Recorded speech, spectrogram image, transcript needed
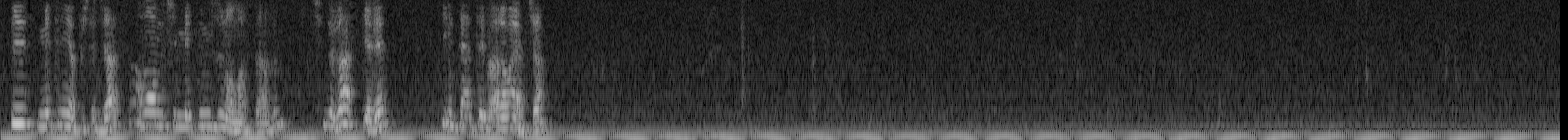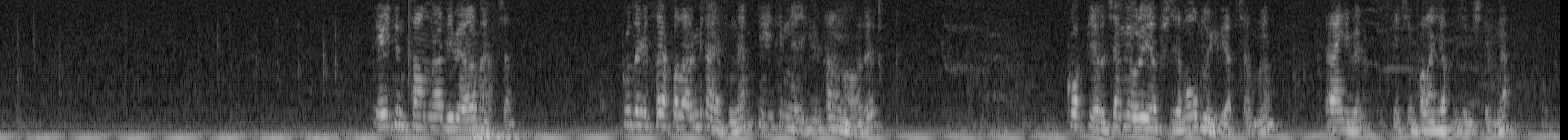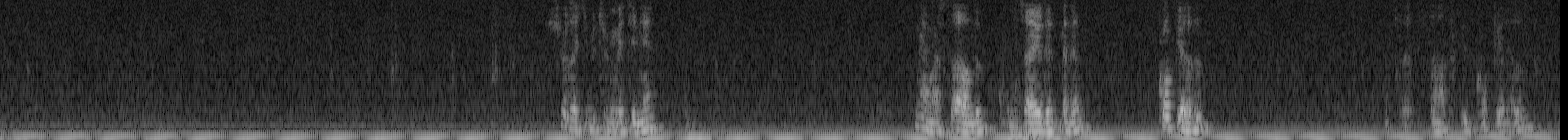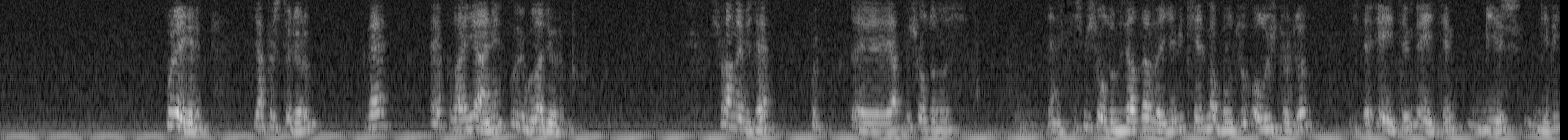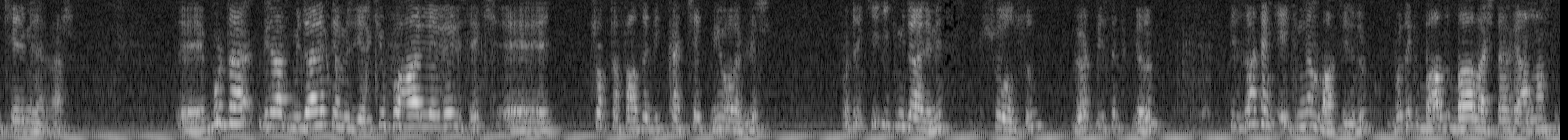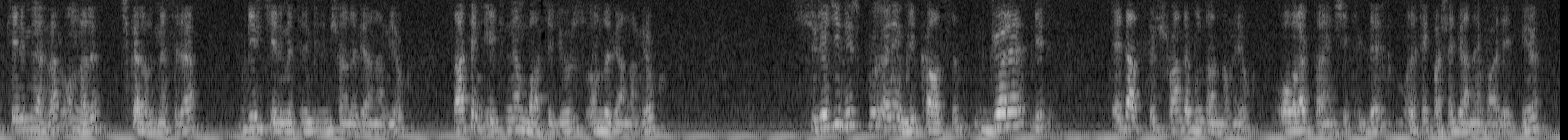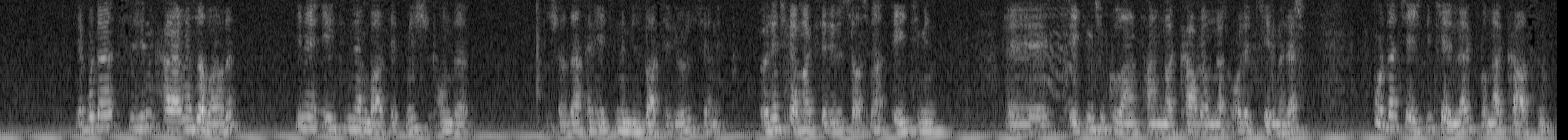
Biz metin yapıştıracağız ama onun için metnimizin olması lazım. Şimdi rastgele internette bir arama yapacağım. Eğitim tanımları diye bir arama yapacağım. Buradaki sayfaların bir tanesinden eğitimle ilgili tanımlamaları kopyalayacağım ve oraya yapışacağım. Olduğu gibi yapacağım bunu. Herhangi bir seçim falan yapmayacağım işlerine. Şuradaki bütün metini Ne varsa aldım. Hiç ayırt etmeden kopyaladım. Hatta sağ tıklayıp kopyalayalım. Buraya gelip yapıştırıyorum ve apply yani uygula diyorum. Şu anda bize bu e, yapmış olduğumuz yani seçmiş olduğumuz yazılarla ilgili bir kelime bulutu oluşturdu. İşte eğitim, eğitim, bir gibi kelimeler var. E, burada biraz müdahale etmemiz gerekiyor. Bu hale verirsek e, çok da fazla dikkat çekmiyor olabilir. Buradaki ilk müdahalemiz şu olsun. WordPress'e tıklayalım. Biz zaten eğitimden bahsediyorduk. Buradaki bazı bağlaçlar ve anlamsız kelimeler var. Onları çıkaralım mesela. Bir kelimesinin bizim şu anda bir anlamı yok. Zaten eğitimden bahsediyoruz. Onda bir anlamı yok. Sürecidir. Bu önemli kalsın. Göre bir edattır. Şu anda bunun da anlamı yok. Olarak da aynı şekilde. O da tek başına bir anlam ifade etmiyor. E bu da sizin kararınıza bağlı. Yine eğitimden bahsetmiş. Onda zaten eğitimden biz bahsediyoruz. Yani öne çıkarmak istediğimiz çalışma eğitimin e, eğitim için kullanılan tanımlar, kavramlar, oradaki kelimeler. Burada çeşitli kelimeler bunlar kalsın.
